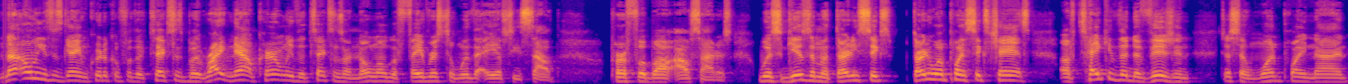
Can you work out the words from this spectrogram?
Not only is this game critical for the Texans, but right now, currently, the Texans are no longer favorites to win the AFC South per football outsiders, which gives them a 36, 31.6 chance of taking the division, just a 1.9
